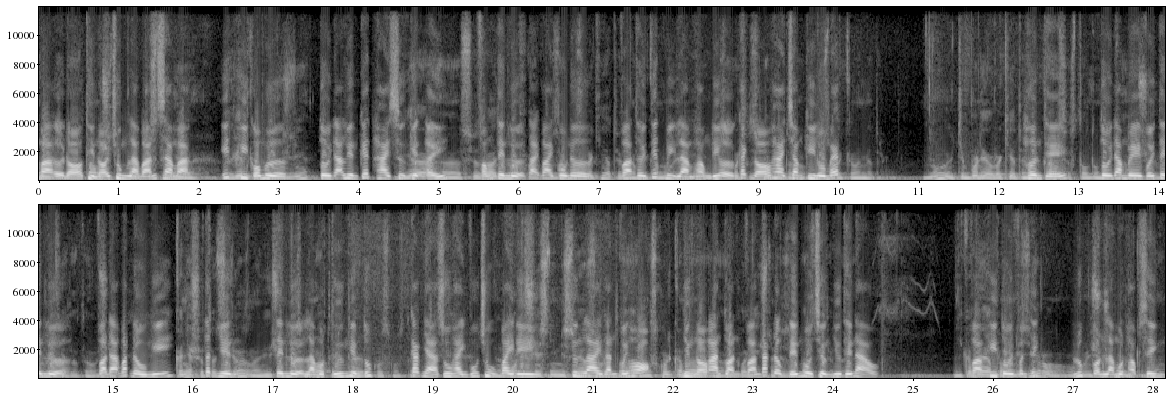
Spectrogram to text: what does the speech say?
Mà ở đó thì nói chung là bán sa mạc, Ít khi có mưa, tôi đã liên kết hai sự kiện ấy, phóng tên lửa tại Baikonur và thời tiết bị làm hỏng đi ở cách đó 200 km. Hơn thế, tôi đam mê với tên lửa và đã bắt đầu nghĩ, tất nhiên, tên lửa là một thứ nghiêm túc, các nhà du hành vũ trụ bay đi, tương lai gắn với họ, nhưng nó an toàn và tác động đến môi trường như thế nào? Và khi tôi phân tích, lúc còn là một học sinh,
